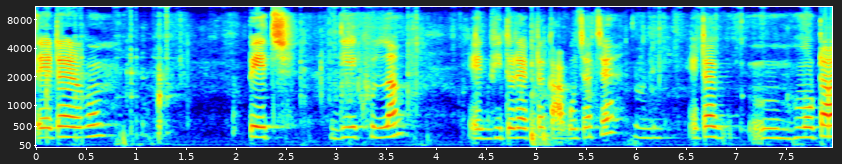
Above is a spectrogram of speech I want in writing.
তো এটা এরকম পেজ দিয়ে খুললাম। এর ভিতরে একটা কাগজ আছে। এটা মোটা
